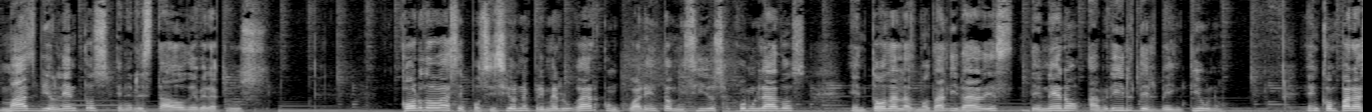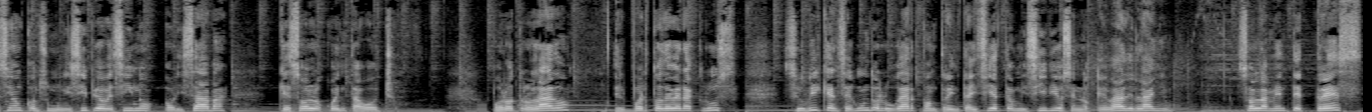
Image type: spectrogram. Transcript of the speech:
más violentos en el estado de Veracruz. Córdoba se posiciona en primer lugar con 40 homicidios acumulados en todas las modalidades de enero a abril del 21, en comparación con su municipio vecino Orizaba, que solo cuenta 8. Por otro lado, el puerto de Veracruz se ubica en segundo lugar con 37 homicidios en lo que va del año, solamente tres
